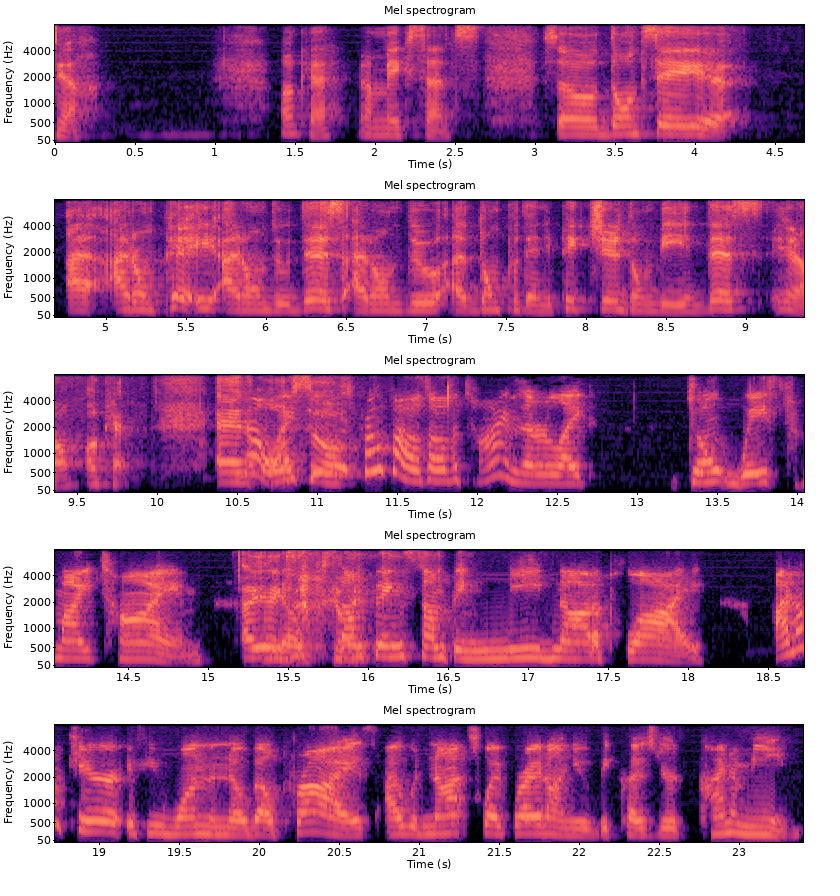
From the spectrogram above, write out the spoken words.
Yeah. Okay, that makes sense. So don't say I, I don't pay, I don't do this, I don't do, I don't put any picture, don't be in this, you know. Okay, and no, also I see these profiles all the time that are like, don't waste my time. I, you know, something something need not apply. I don't care if you won the Nobel Prize. I would not swipe right on you because you're kind of mean.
